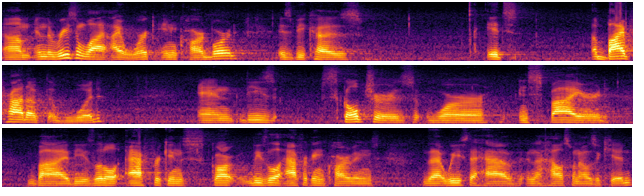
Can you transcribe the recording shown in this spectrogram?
Um, and the reason why I work in cardboard is because it's a byproduct of wood. And these sculptures were inspired by these little African these little African carvings that we used to have in the house when I was a kid.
